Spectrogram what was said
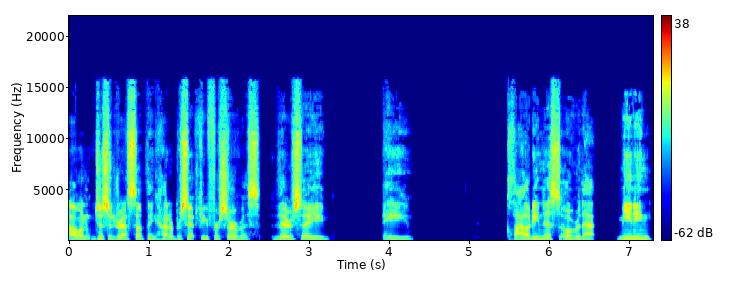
I want to just address something 100% fee for service. There's a a cloudiness over that, meaning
